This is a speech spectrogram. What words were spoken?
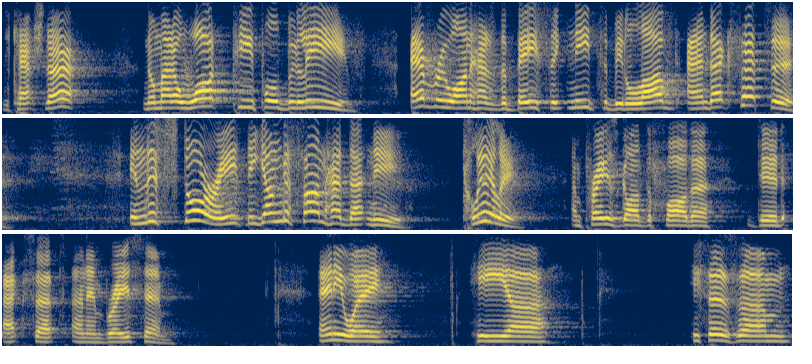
You catch that? No matter what people believe, everyone has the basic need to be loved and accepted. In this story, the younger son had that need, clearly. And praise God, the father did accept and embrace him. Anyway, he, uh, he says um,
